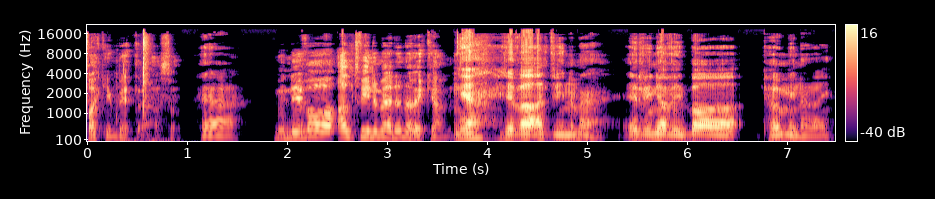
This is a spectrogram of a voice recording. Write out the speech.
fucking bättre alltså. Ja. Men det var allt vi hinner med denna veckan. ja, det var allt vi hinner med. Edvin, jag vill bara påminna dig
